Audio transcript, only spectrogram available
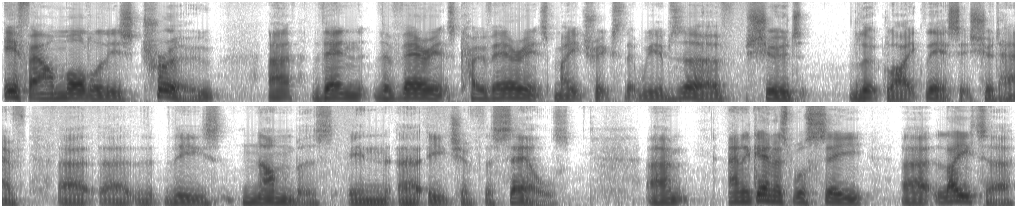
if our model is true, uh, then the variance covariance matrix that we observe should look like this. It should have uh, uh, th these numbers in uh, each of the cells. Um, and again, as we'll see uh, later,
